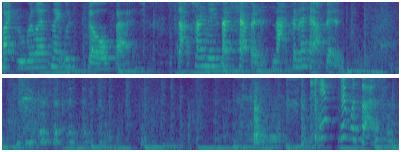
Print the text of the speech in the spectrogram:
My Uber last night was so fetch. Stop trying to make fetch happen. It's not gonna happen. Can't sit with us.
